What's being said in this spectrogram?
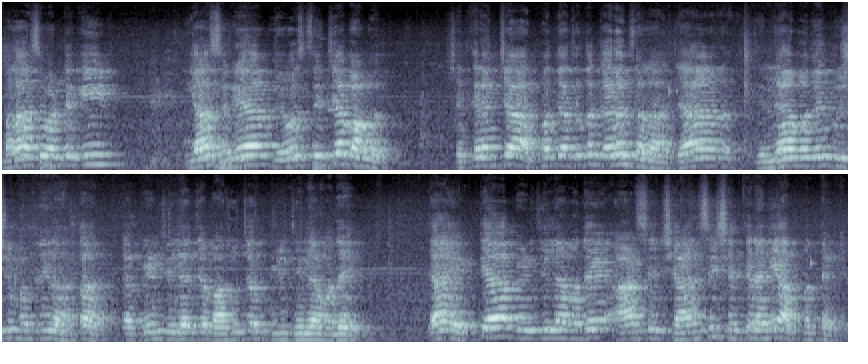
मला असं वाटतं की या सगळ्या व्यवस्थेच्या बाबत शेतकऱ्यांच्या आत्महत्याचा तर करच झाला. ज्या जिल्ह्यामध्ये कृषी मंत्री राहतात त्या बीड जिल्ह्याच्या बाजूच्या बीड जिल्ह्यामध्ये त्या एकट्या बीड जिल्ह्यामध्ये आठशे शहाऐंशी शेतकऱ्यांनी आत्महत्या केली.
